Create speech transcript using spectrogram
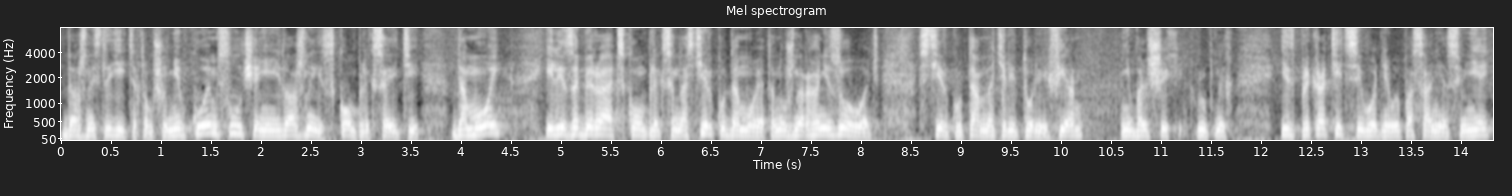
должны следить о том, что ни в коем случае они не должны с комплекса идти домой или забирать с комплекса на стирку домой. Это нужно организовывать стирку там на территории ферм небольших и крупных, и прекратить сегодня выпасание свиней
